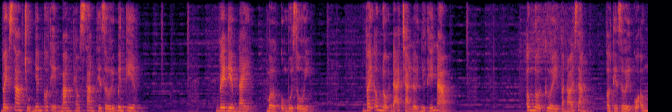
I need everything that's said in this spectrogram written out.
vậy sao chủ nhân có thể mang theo sang thế giới bên kia? Về điểm này, mờ cũng bối rối. Vậy ông nội đã trả lời như thế nào? Ông nội cười và nói rằng, ở thế giới của ông,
